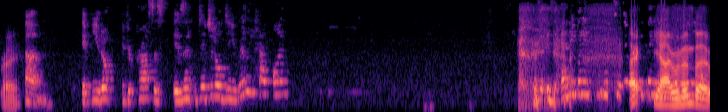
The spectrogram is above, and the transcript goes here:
Right. Um, if you don't if your process isn't digital do you really have one is, is yeah. anybody I, yeah i remember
